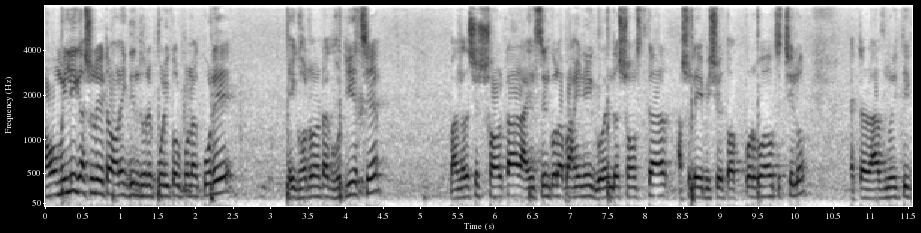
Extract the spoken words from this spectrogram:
আওয়ামী লীগ আসলে এটা অনেক দিন ধরে পরিকল্পনা করে এই ঘটনাটা ঘটিয়েছে। বাংলাদেশের সরকার আইন শৃঙ্খলা বাহিনী, গোয়েন্দা সংস্কার আসলে এই বিষয়ে তৎপর হওয়া উচিত ছিল। একটা রাজনৈতিক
